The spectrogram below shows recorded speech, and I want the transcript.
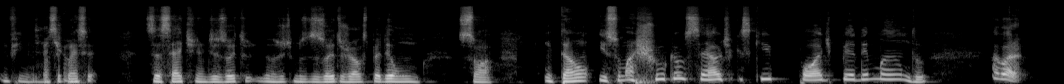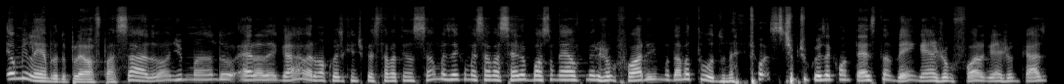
Enfim, uma sequência 17, 18, nos últimos 18 jogos perdeu um só. Então, isso machuca o Celtics que pode perder mando. Agora, eu me lembro do playoff passado, onde mando era legal, era uma coisa que a gente prestava atenção, mas aí começava a sério, o Boston ganhava o primeiro jogo fora e mudava tudo, né? Então esse tipo de coisa acontece também, ganha jogo fora, ganha jogo em casa.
